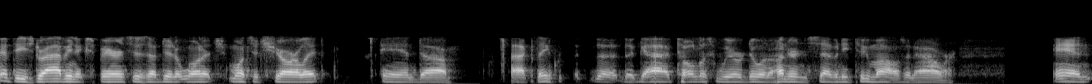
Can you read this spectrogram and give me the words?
at these driving experiences. I did it one at, once at Charlotte, and uh, I think the the guy told us we were doing 172 miles an hour, and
